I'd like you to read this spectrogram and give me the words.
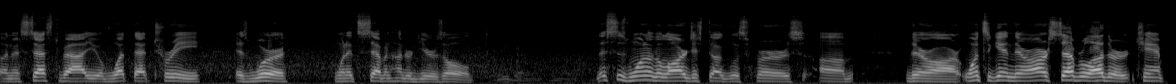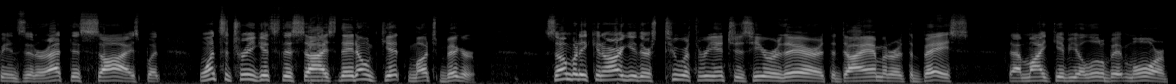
an assessed value of what that tree is worth when it's 700 years old. This is one of the largest Douglas firs. Um, there are. Once again, there are several other champions that are at this size, but once a tree gets this size, they don't get much bigger. Somebody can argue there's two or three inches here or there at the diameter at the base that might give you a little bit more.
